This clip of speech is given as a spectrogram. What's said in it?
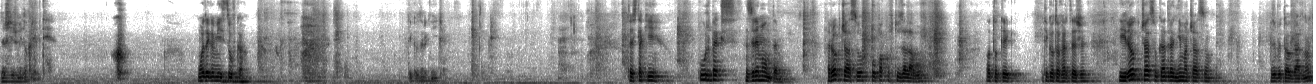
Zeszliśmy do krypty. Huh. Młodego miejscówka. Tylko zerknijcie. To jest taki urbex z remontem. Rok czasu chłopaków tu zalało. Oto ty, tylko to harcerzy. I rok czasu kadra nie ma czasu, żeby to ogarnąć.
